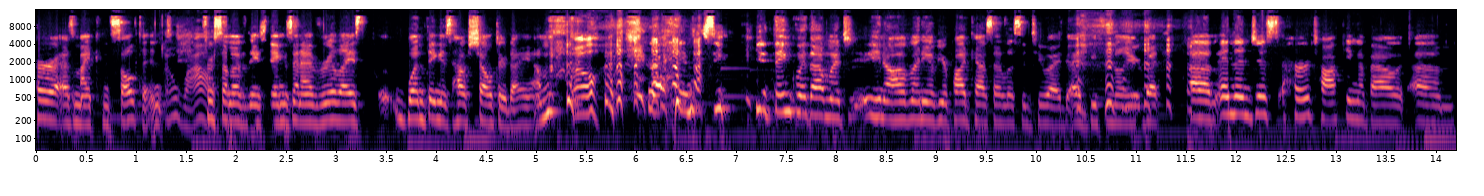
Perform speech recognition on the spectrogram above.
her as my consultant Oh, wow. for some of these things. And I've realized one thing is how sheltered I am. Oh, right? You, you think with how much, you know, how many of your podcasts I listen to, I'd, I'd be familiar. but um, and then just her talking about um,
